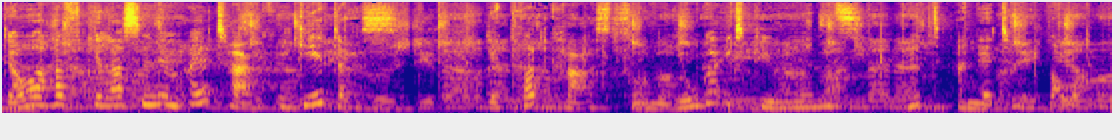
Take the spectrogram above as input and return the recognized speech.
Dauerhaft gelassen im Alltag, wie geht das? Der Podcast von Yoga Experience mit Annette Bauer.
